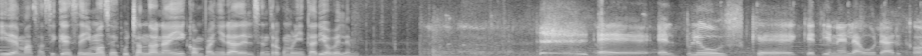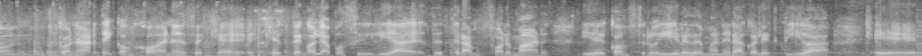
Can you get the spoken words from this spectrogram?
y demás. Así que seguimos escuchando a Anaí, compañera del Centro Comunitario Belén. Eh, el plus que, tiene laburar con, arte y con jóvenes es que, es que tengo la posibilidad de, de transformar y de construir de manera colectiva eh,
